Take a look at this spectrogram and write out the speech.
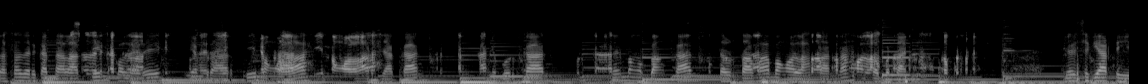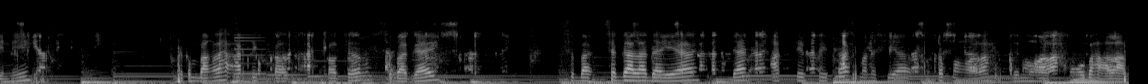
berasal dari kata Latin kolere yang berarti mengolah, mengerjakan, menyuburkan, dan mengembangkan, terutama mengolah tanah atau bertani. Dari segi arti ini, berkembanglah culture sebagai seba, segala daya dan aktivitas manusia untuk mengolah dan mengubah alam.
